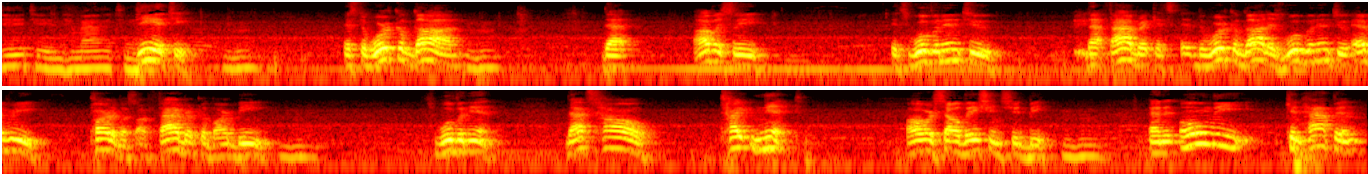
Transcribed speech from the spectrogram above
deity and humanity. Deity. Mm-hmm. It's the work of God mm-hmm. that obviously it's woven into that fabric. It's the work of God is woven into every part of us, our fabric of our being. Mm-hmm. It's woven in. That's how tight knit our salvation should be. Mm-hmm. And it only can happen,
